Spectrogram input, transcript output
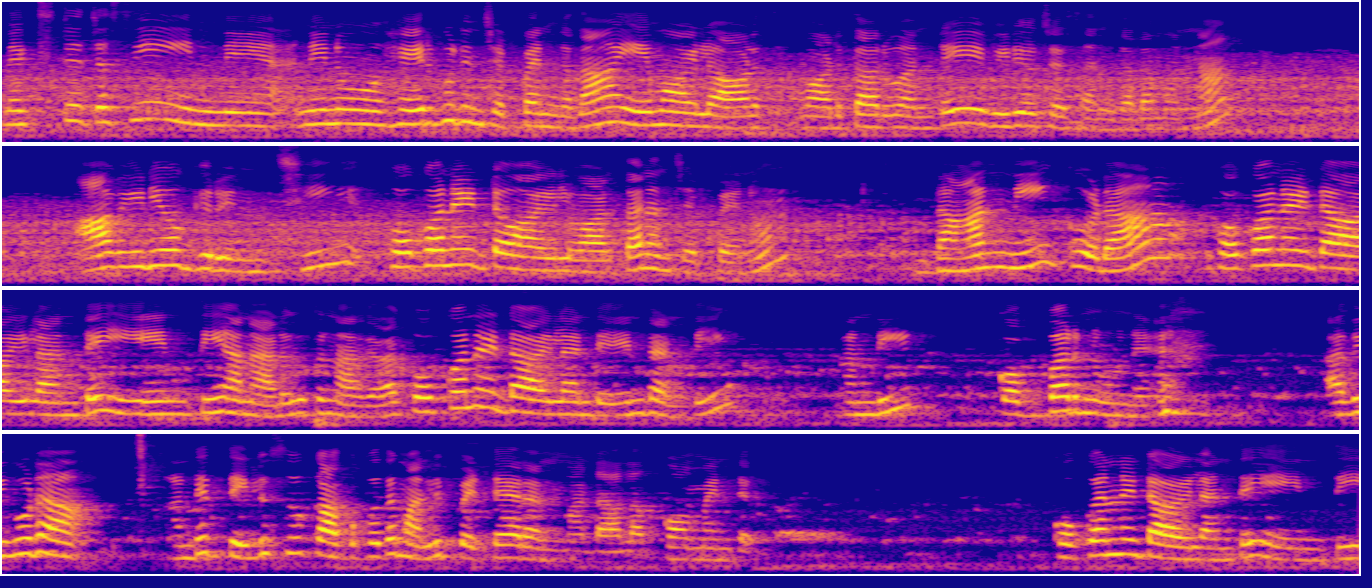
నెక్స్ట్ వచ్చేసి నే- నేను హెయిర్ గురించి చెప్పాను కదా ఏం ఆయిల్ వాడతారు అంటే వీడియో చేశాను కదా మొన్న. ఆ వీడియో గురించి కోకోనట్ ఆయిల్ వాడతానని చెప్పాను. దాన్ని కూడా కోకోనట్ ఆయిల్ అంటే ఏంటి అని అడుగుతున్నారు కదా. కోకోనట్ ఆయిల్ అంటే ఏంటంటే అండి కొబ్బరి నూనె. అది కూడా అంటే తెలుసు కాకపోతే మళ్ళీ పెట్టారనమాట అలా కామెంట్. కోకోనట్ ఆయిల్ అంటే ఏంటి?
